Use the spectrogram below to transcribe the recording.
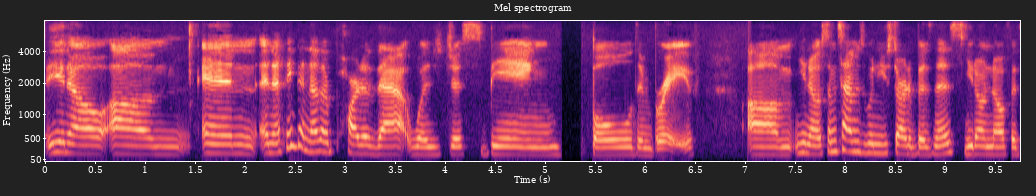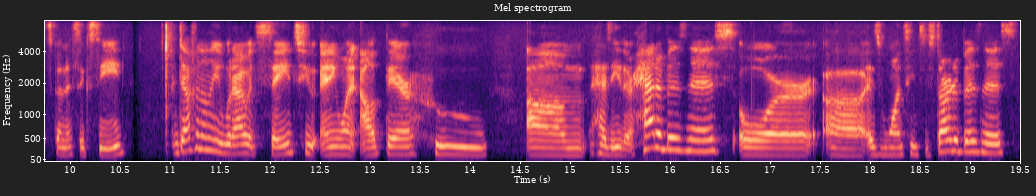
you know. Um, and, and I think another part of that was just being bold and brave. Um, you know, sometimes when you start a business, you don't know if it's going to succeed. Definitely, what I would say to anyone out there who um, has either had a business or uh, is wanting to start a business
